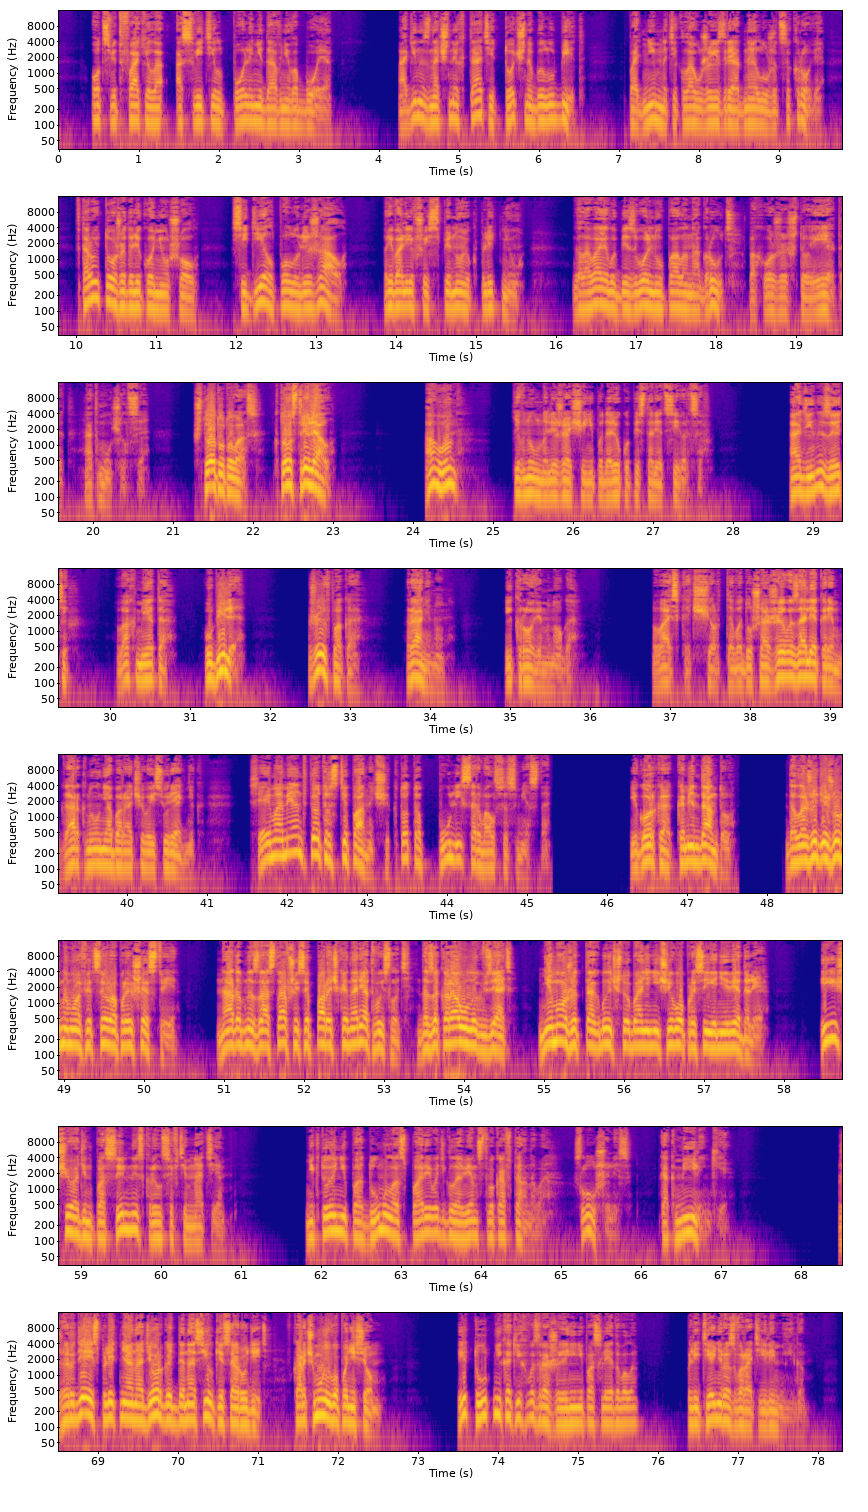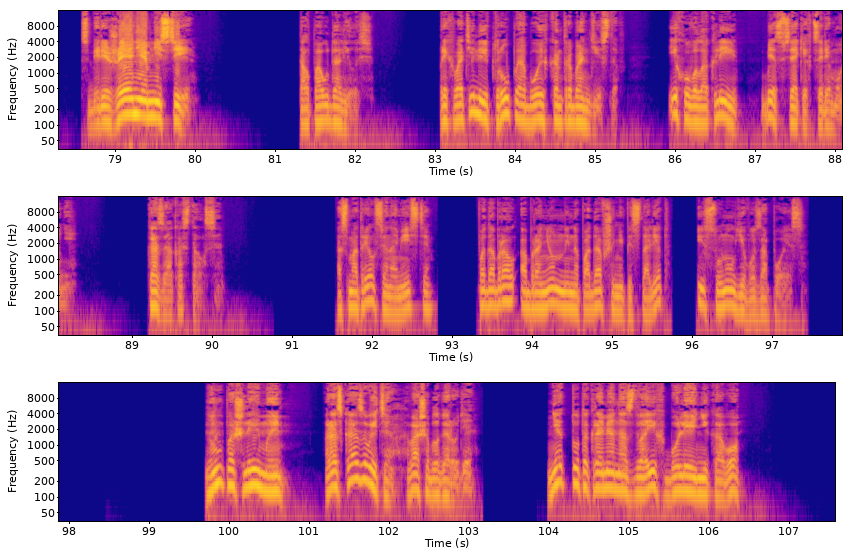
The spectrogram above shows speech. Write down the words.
Отцвет факела осветил поле недавнего боя. Один из ночных тати точно был убит. Под ним натекла уже изрядная лужица крови. Второй тоже далеко не ушел. Сидел, полулежал, привалившись спиной к плетню. Голова его безвольно упала на грудь. Похоже, что и этот отмучился. «Что тут у вас? Кто стрелял?» «А он», — кивнул на лежащий неподалеку пистолет Сиверцев. «Один из этих. Вахмета. Убили?» «Жив пока. Ранен он. И крови много». «Васька, чертова душа, живо за лекарем!» — гаркнул, не оборачиваясь урядник. Сей момент, Петр Степанович, кто-то пулей сорвался с места. «Егорка, коменданту! Доложи дежурному офицеру о происшествии. Надобно за оставшейся парочкой наряд выслать, да за караул их взять. Не может так быть, чтобы они ничего про сие не ведали». И еще один посыльный скрылся в темноте. Никто и не подумал оспаривать главенство Кафтанова. Слушались, как миленькие. «Жердей сплетня надергать да носилки соорудить. В корчму его понесем». И тут никаких возражений не последовало. Плетень разворотили мигом. «Сбережением нести!» Толпа удалилась. Прихватили и трупы обоих контрабандистов. Их уволокли без всяких церемоний. Казак остался. Осмотрелся на месте, подобрал оброненный нападавшими пистолет и сунул его за пояс. «Ну, пошли мы. Рассказывайте, ваше благородие». Нет тут, окромя нас двоих, более никого.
